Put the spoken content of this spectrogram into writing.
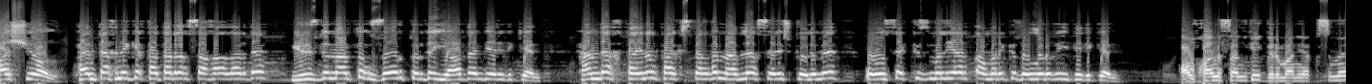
toshyo'l, fan texnika qatorli sohalarda 100 dan ortiq zo'r turda yordam beradi ekan. Hamda Xitoyning Pokistonga mablag' solish ko'lami 18 milliard Amerika dollariga yetadi ekan. Afg'onistondagi Germaniya qismi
